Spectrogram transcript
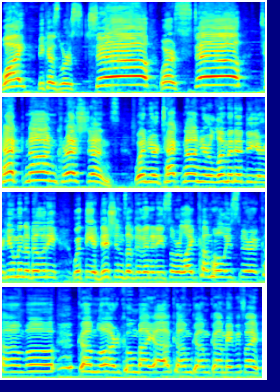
Why? Because we're still, we're still teknon Christians. When you're teknon, you're limited to your human ability with the additions of divinity. So we're like, come, Holy Spirit, come. Oh, come, Lord, kumbaya, come, come, come. Maybe if I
